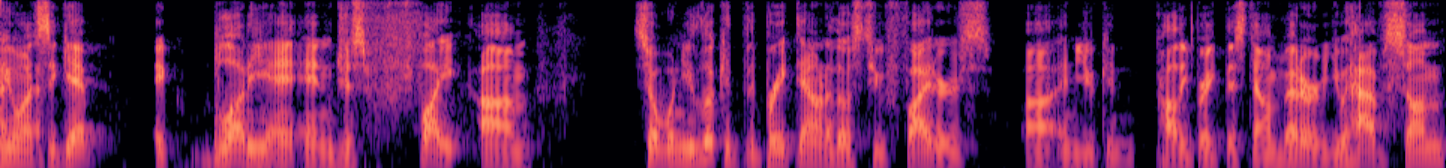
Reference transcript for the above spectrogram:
he wants to get bloody and, and just fight. Um, so when you look at the breakdown of those two fighters, uh, and you can probably break this Mm-hmm. down better, you have some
